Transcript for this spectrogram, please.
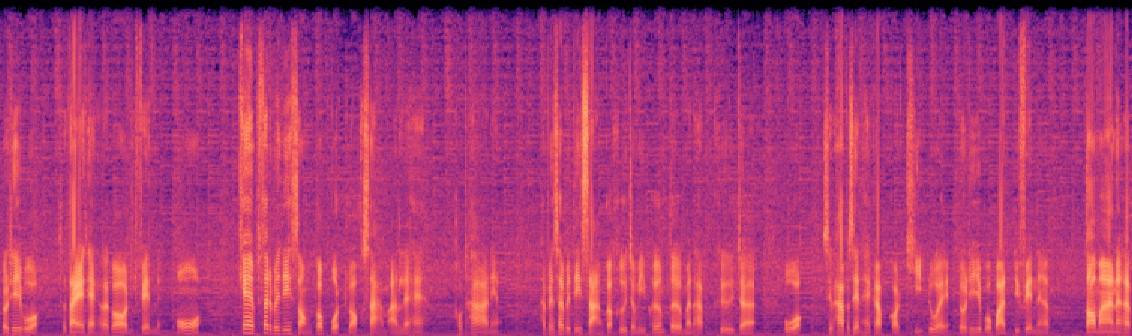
โดยที่จะบวกสไตล์ไอแท็กแล้วก็ Defense เนี่ย โอ้ แค่ s a t a b i l i t y 2 ก็ปลดล็อก 3 อันเลยฮะ เข้าท่าเนี่ย ถ้าเป็น s a t a b i l i t y 3 ก็คือจะมีเพิ่มเติมนะครับ คือจะบวก 15%ให้กับก็อดคีด้วย โดยที่จะบวก Bar Defense นะครับ ต่อมานะครับ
